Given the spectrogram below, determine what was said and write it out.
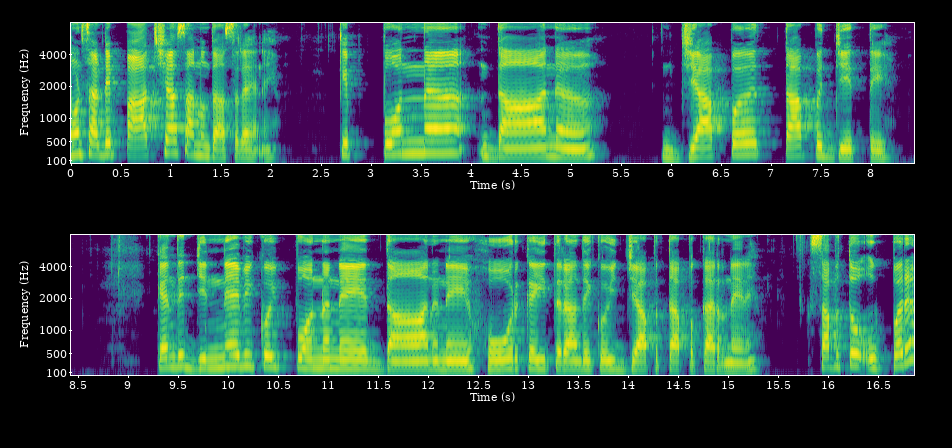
ਹੁਣ ਸਾਡੇ ਪਾਤਸ਼ਾਹ ਸਾਨੂੰ ਦੱਸ ਰਹੇ ਨੇ ਕਿ ਪੁੰਨ, ਦਾਨ, ਜਪ, ਤਪ, ਜੇਤੇ। ਕਹਿੰਦੇ ਜਿੰਨੇ ਵੀ ਕੋਈ ਪੁੰਨ ਨੇ, ਦਾਨ ਨੇ, ਹੋਰ ਕਈ ਤਰ੍ਹਾਂ ਦੇ ਕੋਈ ਜਪ, ਤਪ ਕਰਨੇ ਨੇ, ਸਭ ਤੋਂ ਉੱਪਰ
